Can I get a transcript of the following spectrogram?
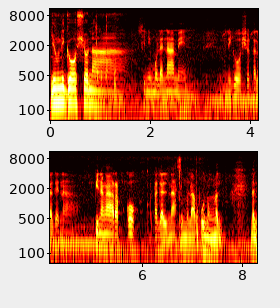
yung negosyo na sinimulan namin yung negosyo talaga na pinangarap ko tagal na simula po nung nag, nag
